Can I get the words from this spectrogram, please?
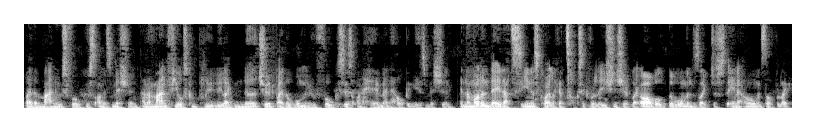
by the man who's focused on his mission. And the man feels completely like nurtured by the woman who focuses on him and helping his mission. In the modern day, that's seen as quite like a toxic relationship. Like, oh, well, the woman's like just staying at home and stuff. But like,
